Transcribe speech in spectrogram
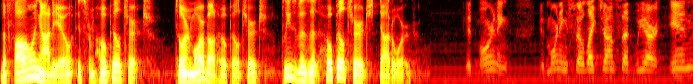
The following audio is from Hope Hill Church. To learn more about Hope Hill Church, please visit hopehillchurch.org. Good morning. Good morning. So, like John said, we are in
